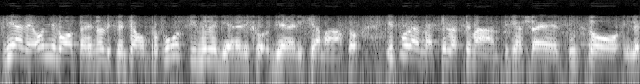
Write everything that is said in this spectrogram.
viene, ogni volta che noi risentiamo un profumo simile viene, viene, richiamato. Il problema è che la semantica, cioè tutte le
